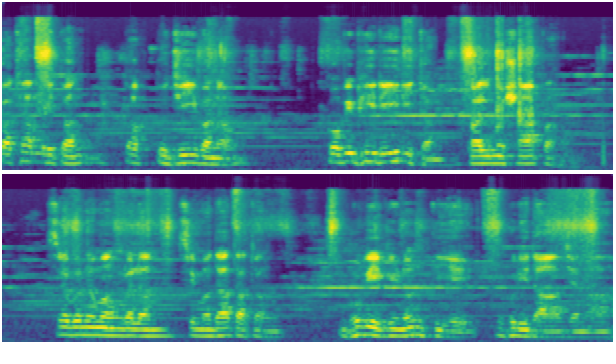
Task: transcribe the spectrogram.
কথামৃতং তপ্ত জীবনম, কবিভিরীরিতম কল্মশাপহ শ্রবণমঙ্গলম শ্রীমদাততং ভুবি গৃণন্তি ये ভুরিদা জনাः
